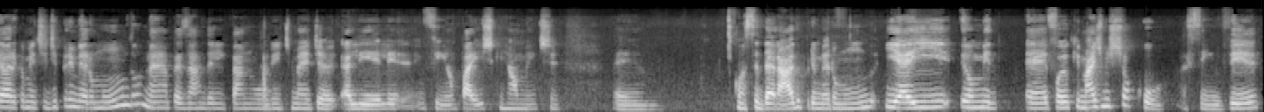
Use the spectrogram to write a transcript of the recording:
teoricamente de primeiro mundo, né? Apesar dele estar no Oriente Médio ali, ele, enfim, é um país que realmente é considerado primeiro mundo. E aí eu me é, foi o que mais me chocou, assim, ver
